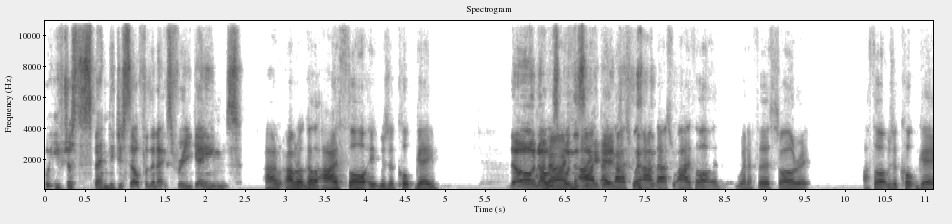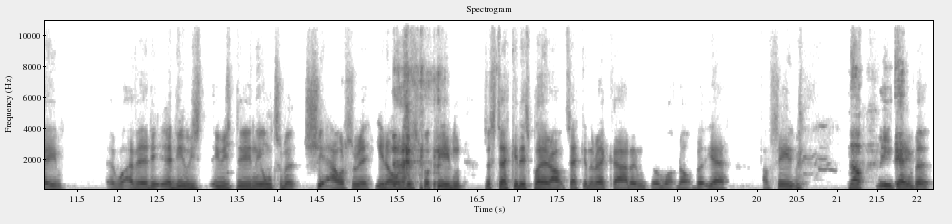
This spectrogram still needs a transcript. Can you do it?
But you've just suspended yourself for the next three games. I'm, I'm not gonna. I thought it was a cup game. No, no, And it's I- Bundesliga I- I- game. That's what I, that's what I thought when I first saw it. I thought it was a cup game, and Uh, whatever. And he, was he was doing the ultimate shithousery, you know, just fucking just taking this player out, taking the red card and, and whatnot. But yeah, I've seen it No, league it- game. But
